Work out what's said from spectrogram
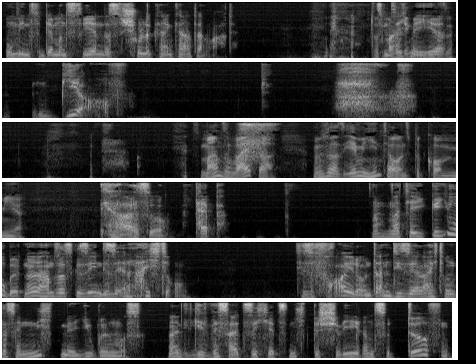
Um ihn zu demonstrieren, dass Schulle keinen Kater macht. Das mache ich mir hier ein Bier auf. Jetzt machen Sie weiter. Wir müssen das irgendwie hinter uns bekommen hier. Ja, also, Pep. Man hat ja gejubelt, ne? Haben Sie das gesehen? Diese Erleichterung. Diese Freude und dann diese Erleichterung, dass er nicht mehr jubeln muss. Ne? Die Gewissheit, sich jetzt nicht beschweren zu dürfen.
